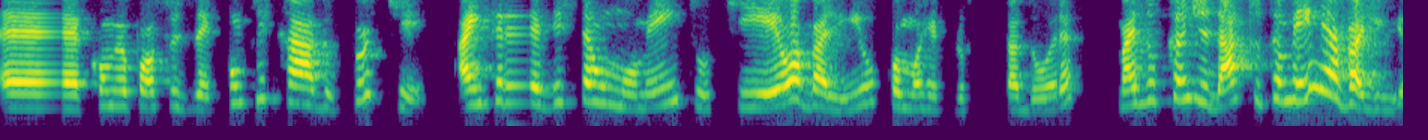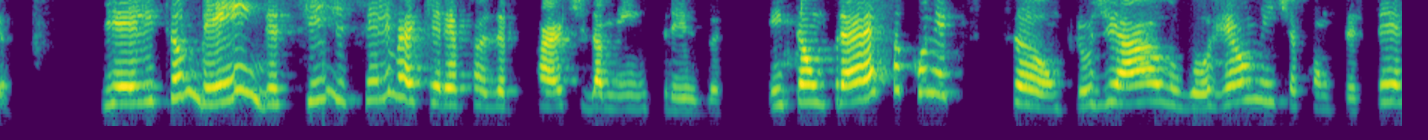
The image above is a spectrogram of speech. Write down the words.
é, como eu posso dizer, complicado. Por quê? A entrevista é um momento que eu avalio como recrutadora, mas o candidato também me avalia e ele também decide se ele vai querer fazer parte da minha empresa. Então, para essa conexão, para o diálogo realmente acontecer,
